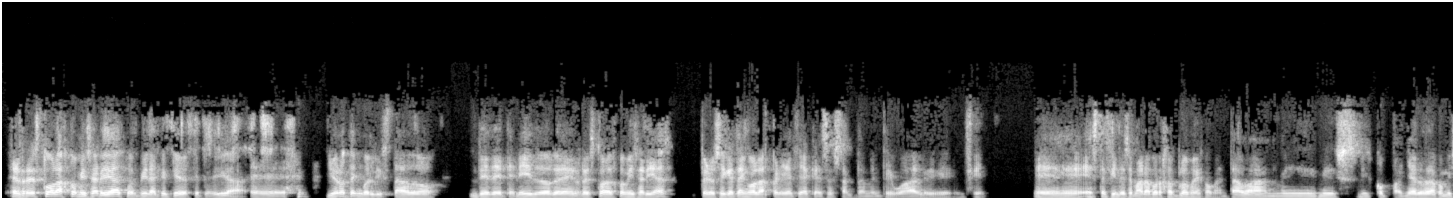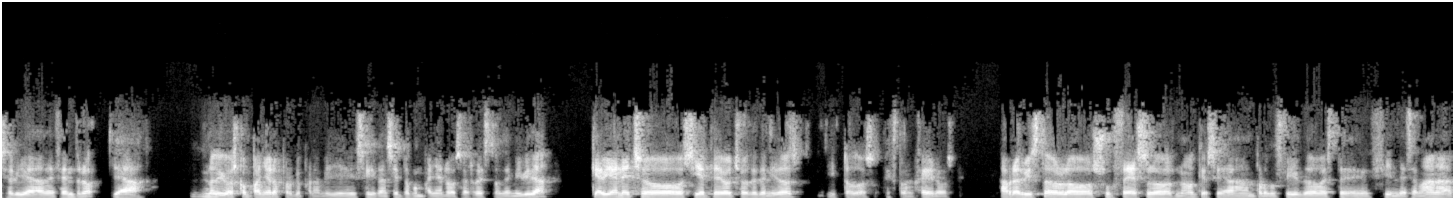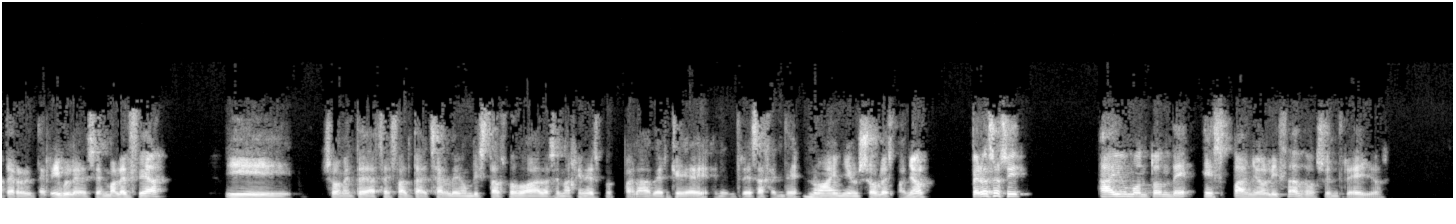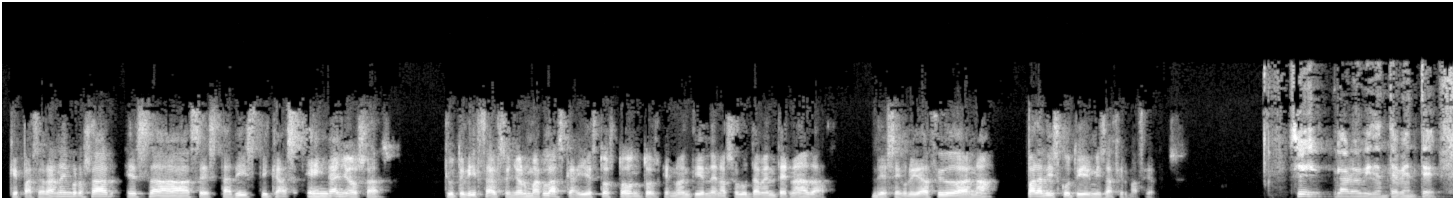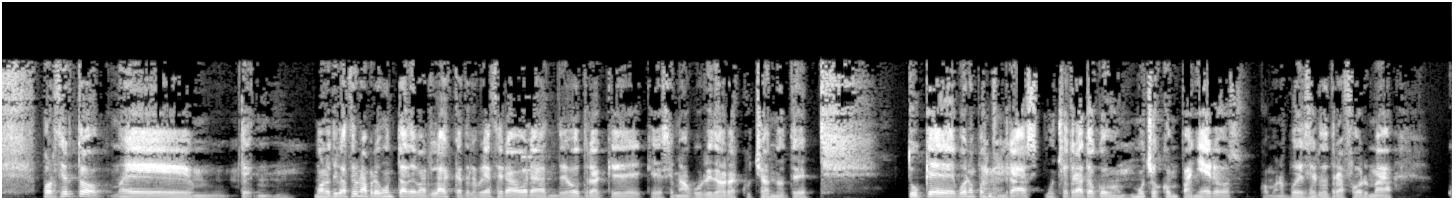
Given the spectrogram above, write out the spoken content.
el resto de las comisarías, pues mira, ¿qué quieres que te diga? Eh, yo no tengo el listado de detenidos del resto de las comisarías, pero sí que tengo la experiencia que es exactamente igual. Y, en fin, eh, este fin de semana, por ejemplo, me comentaban mis, mis compañeros de la comisaría de centro, ya no digo los compañeros porque para mí seguirán siendo compañeros el resto de mi vida, que habían hecho siete, ocho detenidos y todos extranjeros habrás visto los sucesos ¿no? que se han producido este fin de semana terribles en Valencia y solamente hace falta echarle un vistazo a las imágenes pues, para ver que entre esa gente no hay ni un solo español. Pero eso sí, hay un montón de españolizados entre ellos que pasarán a engrosar esas estadísticas engañosas que utiliza el señor Marlasca y estos tontos que no entienden absolutamente nada de seguridad ciudadana para discutir mis afirmaciones. Sí, claro, evidentemente. Por cierto, eh, bueno, te iba a hacer una pregunta de Marlasca, te la voy a hacer ahora de otra que, que se me ha ocurrido ahora escuchándote. Tú que, bueno, pues tendrás mucho trato con muchos compañeros, como no puede ser de otra forma,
